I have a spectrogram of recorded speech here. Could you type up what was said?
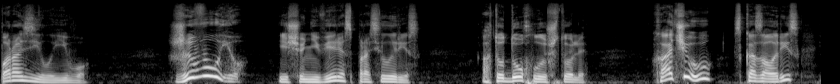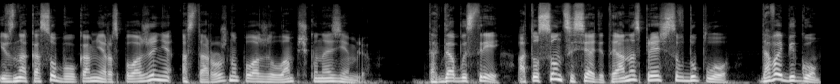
поразило его. «Живую?» — еще не веря, спросил Рис. «А то дохлую, что ли?» «Хочу!» — сказал Рис и в знак особого ко мне расположения осторожно положил лампочку на землю. «Тогда быстрей, а то солнце сядет, и она спрячется в дупло. Давай бегом!»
